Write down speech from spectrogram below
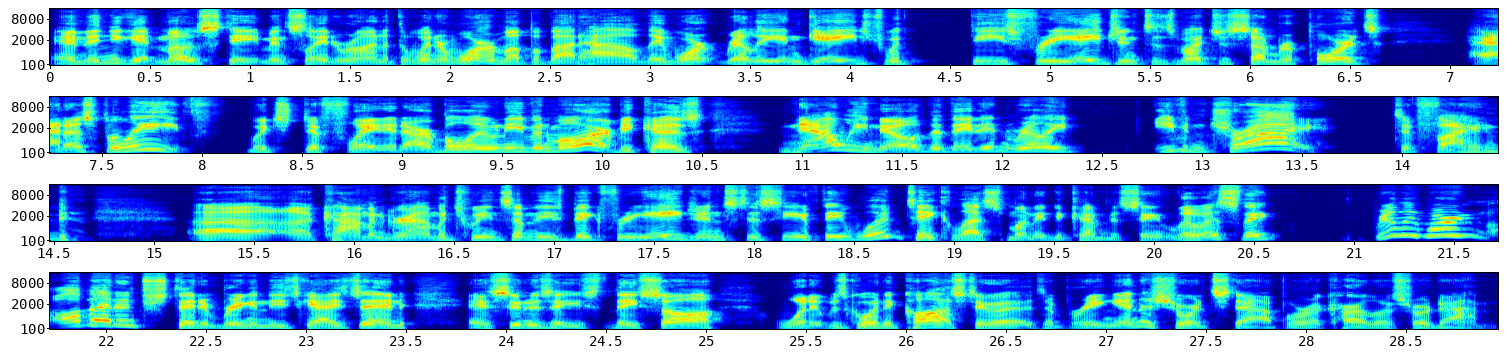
And then you get most statements later on at the winter warm up about how they weren't really engaged with these free agents as much as some reports had us believe, which deflated our balloon even more because now we know that they didn't really even try to find uh, a common ground between some of these big free agents to see if they would take less money to come to St. Louis. They really weren't all that interested in bringing these guys in. As soon as they they saw what it was going to cost to uh, to bring in a shortstop or a Carlos Rodon,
